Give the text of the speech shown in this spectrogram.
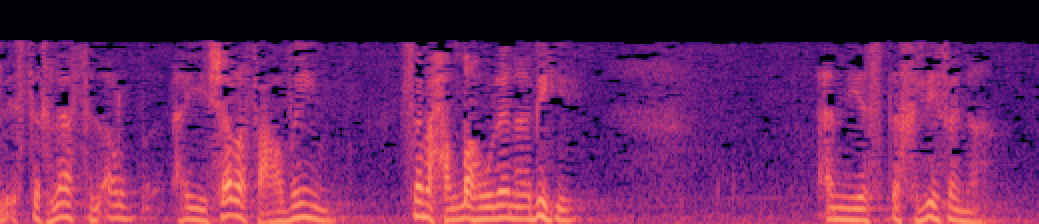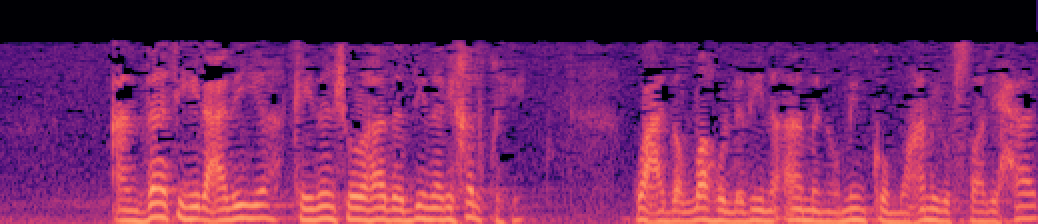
الاستخلاف في الأرض هي شرف عظيم سمح الله لنا به أن يستخلفنا عن ذاته العلية كي ننشر هذا الدين لخلقه. وعد الله الذين آمنوا منكم وعملوا الصالحات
